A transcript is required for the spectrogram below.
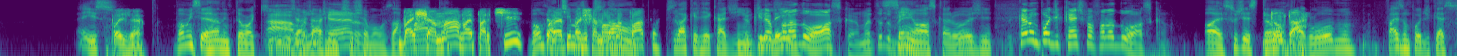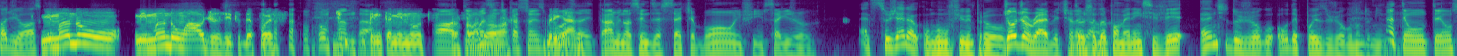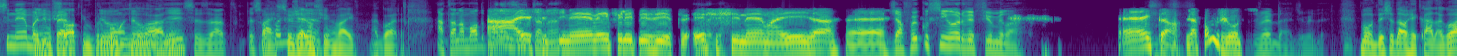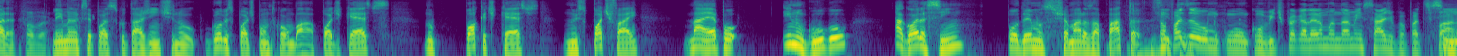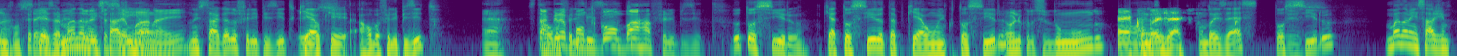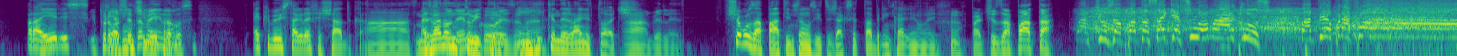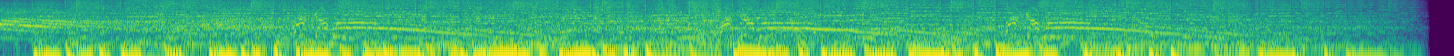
É isso. pois é. Vamos encerrando então aqui. Ah, já já a gente quero. chama o Zapata. Vai chamar, vai partir? Vamos Você vai- partir, mas vai eu preciso dar, o um, preciso dar aquele recadinho Eu de queria falar do Oscar, mas tudo Sem bem. Oscar hoje. Eu quero um podcast pra falar do Oscar. Olha, sugestão Então tá. pra Globo. Faz um podcast só de Oscar. Me manda um, me manda um áudiozito depois, Vou de mandar. 30 minutos. Ó, tem falar umas indicações Obrigado. boas aí, tá? 1917 é bom, enfim, segue o jogo. É, sugere algum filme pro Jojo Rabbit é legal. torcedor palmeirense ver antes do jogo ou depois do jogo no domingo. É, tem um, tem um cinema Tem ali um perto. shopping tem Bourbon um, ali do um- lado. Isso, exato. O pessoal vai, pode sugere um ver. filme, vai, agora. Ah, tá na moda Ah, Parasita, esse né? cinema, hein, Felipe Zito? É Esse legal. cinema aí já. É, Já fui com o senhor ver filme lá. é então, já fomos juntos. De verdade, de verdade. Bom, deixa eu dar o recado agora. Por favor. Lembrando que você pode escutar a gente no globesport.com.br podcasts, no Pocket Casts, no Spotify, na Apple e no Google. Agora sim, podemos chamar o Zapata? Só Zito? faz um, um convite pra galera mandar mensagem pra participar, Sim, né? com certeza. Sempre, Manda a mensagem ó, aí. no Instagram do Felipe Zito, que é o Isso. quê? Arroba Felipe Zito. É. Felipe instagram.com Zito. barra Felipezito. Do Tossiro, que é Tossiro, até porque é o único É Tossiro, o único do do mundo. É, com é. dois S. com dois S, Tossiro. Manda mensagem pra eles E pra que a você gente também, lê pra não? você. É que o meu Instagram é fechado, cara. Ah, Mas tá vai no Twitter, coisa, né? Henrique Underline Totti. Ah, beleza. Chama o Zapata então, Zito, já que você tá brincalhão aí. Partiu Zapata. Partiu Zapata, sai que é sua, Marcos! Bateu pra fora!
